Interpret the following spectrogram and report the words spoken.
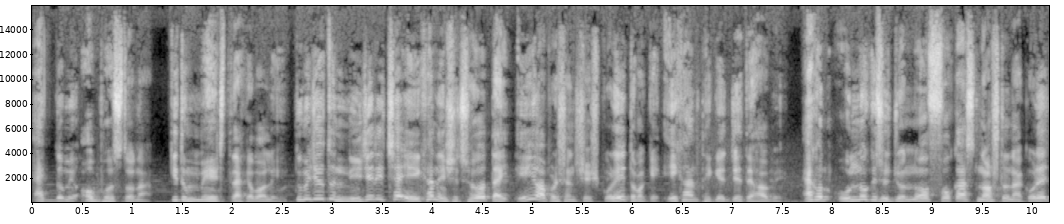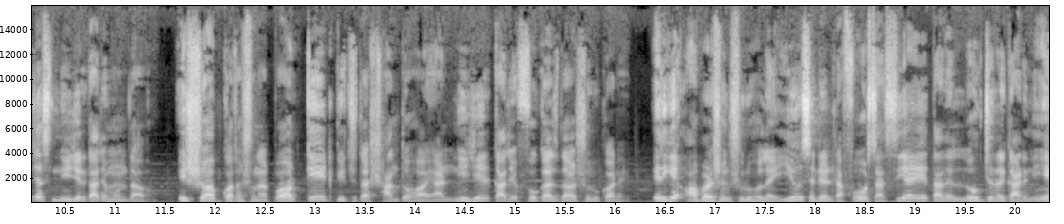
একদমই অভ্যস্ত না। কিন্তু মেট তাকে বলে, তুমি যেহেতু নিজের ইচ্ছায় এখানে এসেছ, তাই এই অপারেশন শেষ করে তোমাকে এখান থেকে যেতে হবে। এখন অন্য কিছুর জন্য ফোকাস নষ্ট না করে জাস্ট নিজের কাজে মন দাও। এই সব কথা শোনার পর কেট কিছুটা শান্ত হয় আর নিজের কাজে ফোকাস দেওয়া শুরু করে। এদিকে অপারেশন শুরু হলে ইউএসএ, ডেল্টা ফোর্স আর সিআইএ তাদের লোকজনের গাড়ি নিয়ে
